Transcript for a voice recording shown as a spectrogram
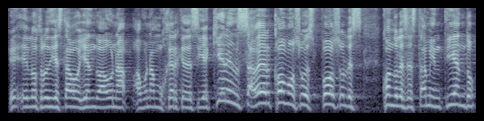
e, el otro día estaba oyendo a una, a una mujer que decía, ¿quieren saber cómo su esposo les, cuando les está mintiendo?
